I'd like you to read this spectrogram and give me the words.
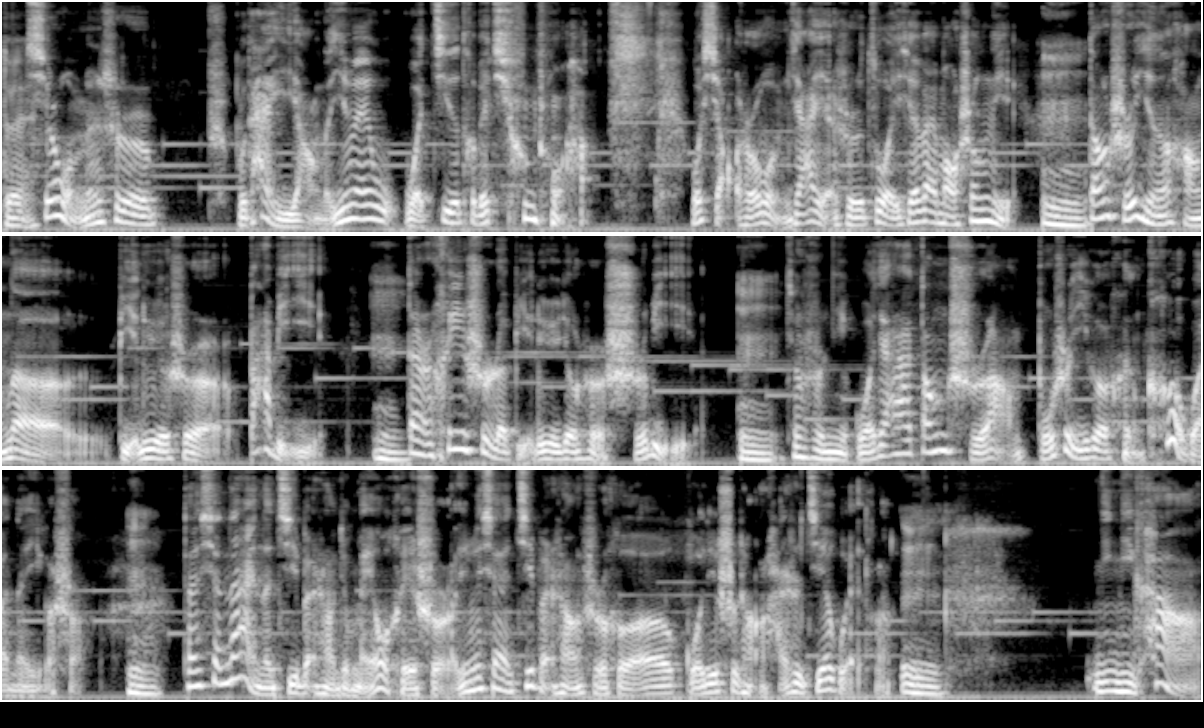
对，其实我们是不太一样的，因为我记得特别清楚啊。我小时候，我们家也是做一些外贸生意。嗯，当时银行的比率是八比一。嗯，但是黑市的比率就是十比一。嗯，就是你国家当时啊，不是一个很客观的一个事儿。嗯，但现在呢，基本上就没有黑市了，因为现在基本上是和国际市场还是接轨的了。嗯，你你看啊，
